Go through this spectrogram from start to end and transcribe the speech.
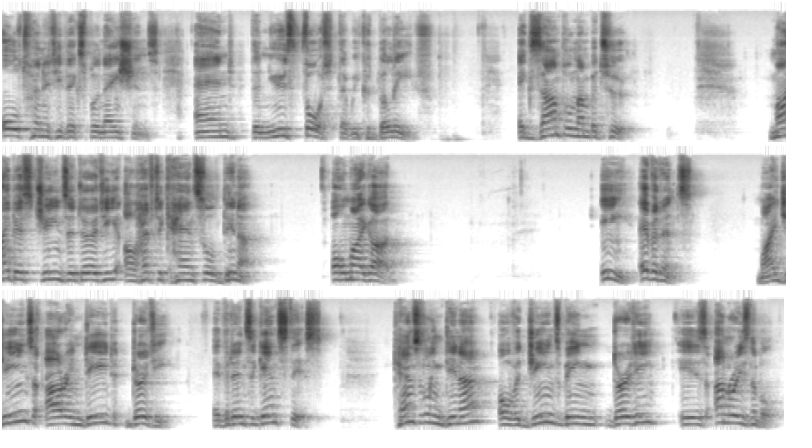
alternative explanations, and the new thought that we could believe. Example number two My best jeans are dirty, I'll have to cancel dinner. Oh my God. E, evidence. My jeans are indeed dirty. Evidence against this. Cancelling dinner over jeans being dirty is unreasonable.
